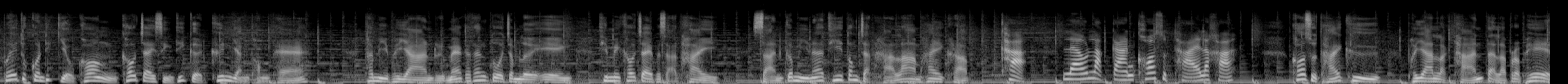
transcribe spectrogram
เพื่อให้ทุกคนที่เกี่ยวข้องเข้าใจสิ่งที่เกิดขึ้นอย่างถ่องแท้ ถ้ามีพยานหรือแม้กระทั่งตัวจำเลยเองที่ไม่เข้าใจภาษาไทย ศาลก็มีหน้าที่ต้องจัดหาล่ามให้ครับ ค่ะ แล้วหลักการข้อสุดท้ายล่ะคะ ข้อสุดท้ายคือ พยานหลักฐานแต่ละประเภท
